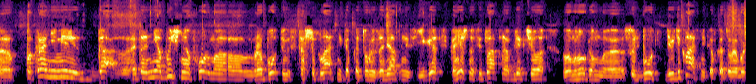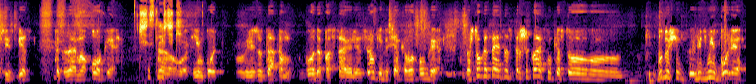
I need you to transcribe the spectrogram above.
Э, По крайней мере, да, это необычная форма э, работы старшеклассников, которые завязаны с ЕГЭ. Конечно, ситуация облегчила во многом э, судьбу девятиклассников, которые обошлись без так называемого ОГЭ. Счастливчики. Вот. Им по результатам года поставили оценки без всякого ОГЭ. Но что касается старшеклассников, то будучи людьми более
